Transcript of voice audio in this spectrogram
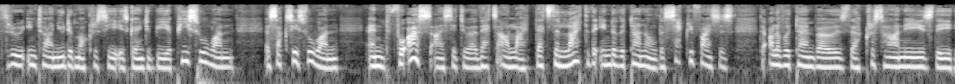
through into our new democracy is going to be a peaceful one, a successful one. And for us, I said to her, that's our light. That's the light at the end of the tunnel. The sacrifices the Oliver Tambos, the Chris Hanis, the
